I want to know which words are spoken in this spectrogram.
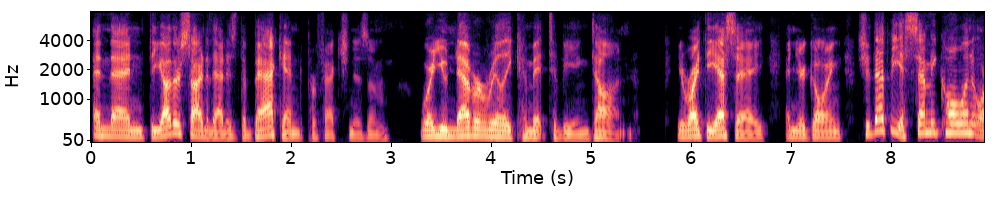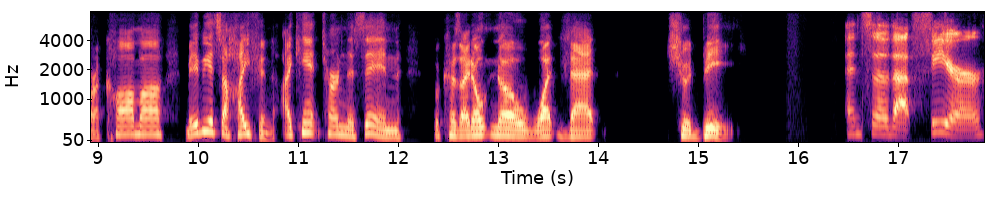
And then the other side of that is the back end perfectionism, where you never really commit to being done you write the essay and you're going, should that be a semicolon or a comma? Maybe it's a hyphen. I can't turn this in because I don't know what that should be. And so that fear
